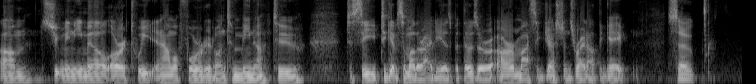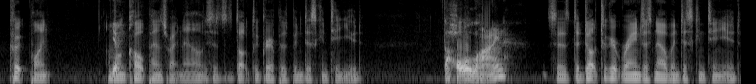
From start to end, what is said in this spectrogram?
um, shoot me an email or a tweet, and I will forward it on to Mina to to see to give some other ideas. But those are, are my suggestions right out the gate. so, quick point. I'm Yep. on Cult pens right now. It says Dr. Grip has been discontinued. The whole line. It says the Dr. Grip range has now been discontinued.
